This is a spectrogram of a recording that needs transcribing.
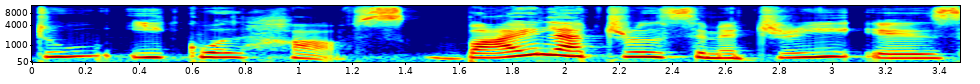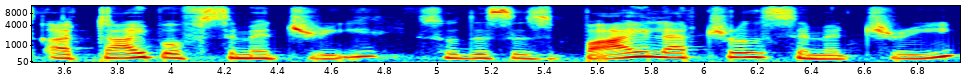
two equal halves. Bilateral symmetry is a type of symmetry. So this is bilateral symmetry.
